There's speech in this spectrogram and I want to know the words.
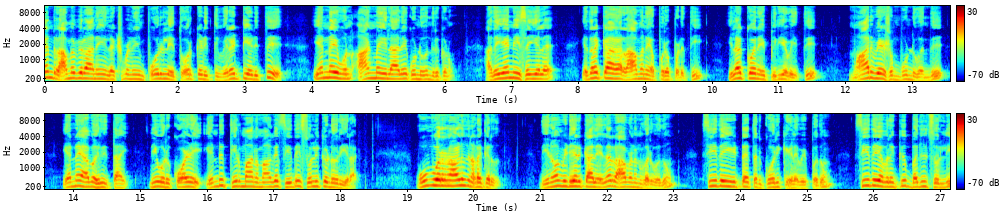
ஏன் ராமபிரானையும் லக்ஷ்மணனையும் போரிலே தோற்கடித்து விரட்டி அடித்து என்னை உன் ஆண்மையிலாலே கொண்டு வந்திருக்கணும்? அதையே நீ செய்யலை? எதற்காக ராமனை அப்புறப்படுத்தி இலக்கோனை பிரிய வைத்து மார்வேஷம் பூண்டு வந்து என்னை அபகரித்தாய்? நீ ஒரு கோழை என்று தீர்மானமாக சீதை சொல்லிக்கொண்டு வருகிறாள். ஒவ்வொரு நாளும் இது நடக்கிறது. தினம் விடியற் காலையில் ராவணன் வருவதும் சீதையிட்ட தன் கோரிக்கைகளை வைப்பதும் சீதை அவருக்கு பதில் சொல்லி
